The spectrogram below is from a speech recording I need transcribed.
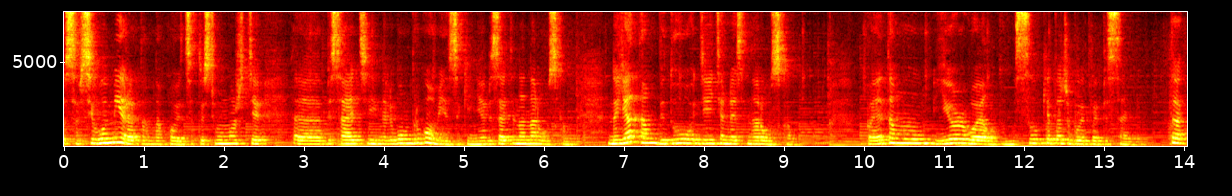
со всего мира там находятся. То есть вы можете э, писать и на любом другом языке, не обязательно на русском. Но я там веду деятельность на русском. Поэтому you're welcome. Ссылки тоже будут в описании. Так,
